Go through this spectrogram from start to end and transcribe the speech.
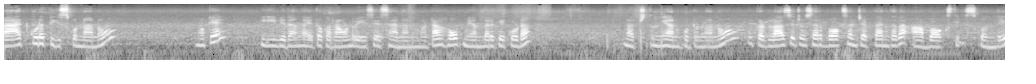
మ్యాట్ కూడా తీసుకున్నాను. ఓకే? ఈ విధంగా అయితే ఒక రౌండ్ వేసేసాను అనమాట హోప్ మీ అందరికీ కూడా నచ్చుతుంది అనుకుంటున్నాను. ఇక్కడ లాస్ట్ చూసారు బాక్స్ అని చెప్పాను కదా ఆ బాక్స్ తీసుకుంది.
